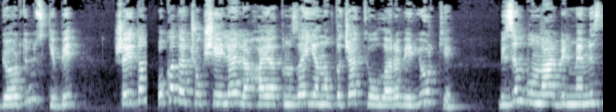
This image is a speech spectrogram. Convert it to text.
Gördüğümüz gibi şeytan o kadar çok şeylerle hayatımıza yanıltacak yollara veriyor ki bizim bunlar bilmemiz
